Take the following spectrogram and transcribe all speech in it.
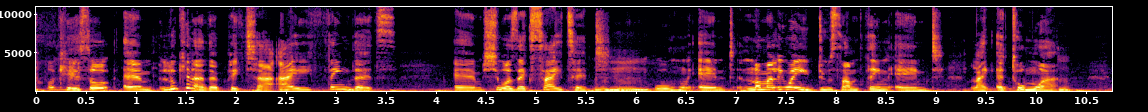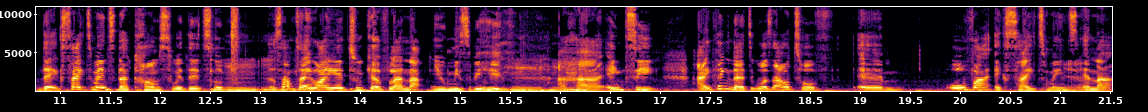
Okay, so um, looking at the picture, I think that um, she was excited, Mhm. and normally when you do something and like a tomwa. The excitement that comes with it, no, sometimes when you're too careful and not you misbehave. Uh-huh. And see, I think that it was out of um, over excitement and uh,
